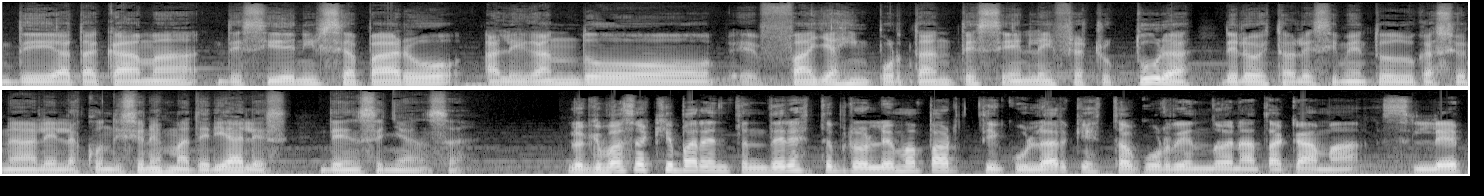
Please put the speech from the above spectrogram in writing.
de Atacama deciden irse a paro alegando eh, fallas importantes en la infraestructura de los establecimientos educacionales, en las condiciones materiales de enseñanza? Lo que pasa es que para entender este problema particular que está ocurriendo en Atacama, SLEP,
